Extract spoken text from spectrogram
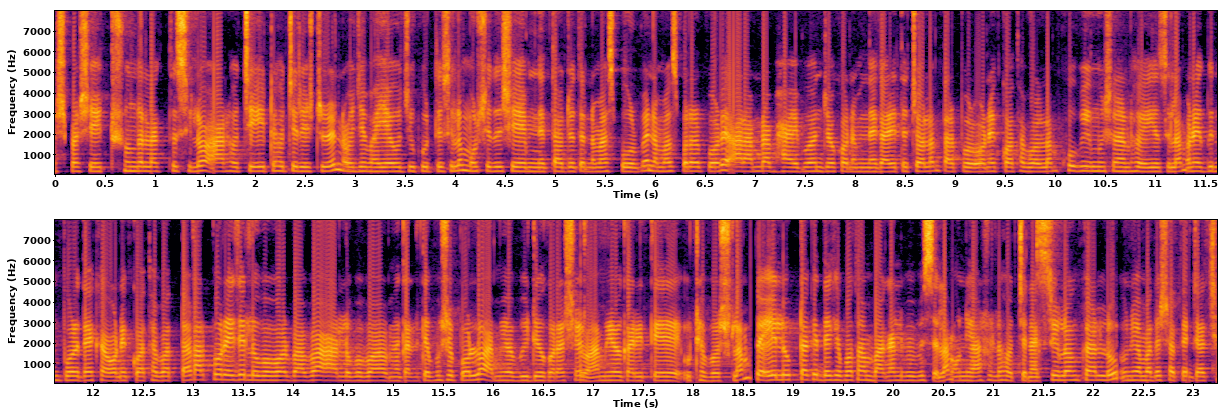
আশপাশে একটু সুন্দর লাগতেছিল। আর হচ্ছে এটা হচ্ছে রেস্টুরেন্ট ওই যে ভাইয়া উজু করতেছিল। মসজিদে সে তাজতে নামাজ পড়বে। নামাজ পড়ার পরে আর আমরা ভাই বোন যখন গাড়িতে চললাম তারপর অনেক কথা বললাম, খুবই ইমোশনাল হয়ে গেছিলাম। অনেকদিন পরে দেখা, অনেক কথাবার্তা। তারপর এই যে লো বাবার বাবা আর লো বাবা গাড়িতে বসে পড়ল, আমিও ভিডিও করা শেষ, আমিও গাড়িতে উঠে বসলাম। তো এই লোকটাকে দেখে প্রথম বাঙালি ভেবেছিলাম, উনি আসলে হচ্ছে না শ্রীলঙ্কার লোক, উনি আমাদের সাথে যাচ্ছে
